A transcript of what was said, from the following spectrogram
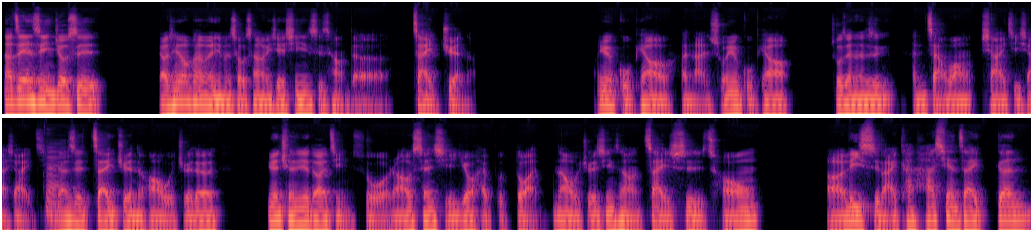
那这件事情就是，小听众朋友们，你们手上有一些新兴市场的债券啊，因为股票很难说，因为股票说真的是很展望下一季、下下一季，但是债券的话，我觉得。因为全世界都在紧缩，然后升息又还不断，那我觉得新兴市场债市从呃历史来看，它现在跟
